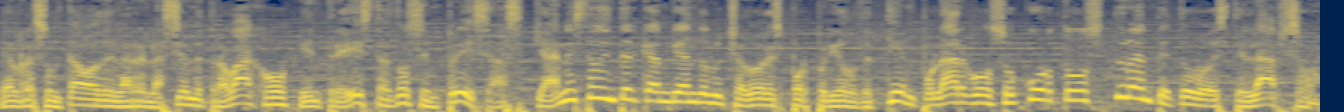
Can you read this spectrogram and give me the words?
el resultado de la relación de trabajo entre estas dos empresas que han estado intercambiando luchadores por periodos de tiempo largos o cortos durante todo este lapso.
